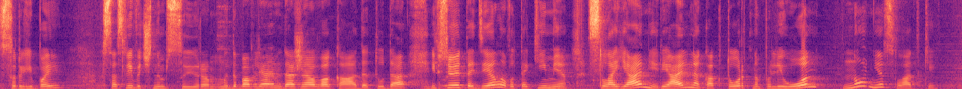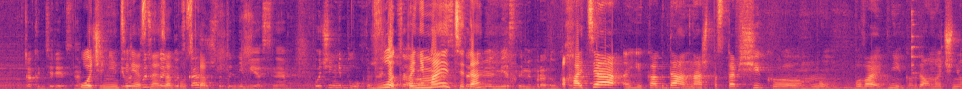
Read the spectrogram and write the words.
с рыбой, со сливочным сыром, мы добавляем даже авокадо туда. Ничего и все это дело вот такими слоями, реально как торт Наполеон, но не сладкий. Как интересно. Очень интересная и вот закуска. Скажет, что это не местное. Очень неплохо. Вот, понимаете, да? Местными продуктами. Хотя и когда наш поставщик, э, ну, бывают дни, когда он очень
